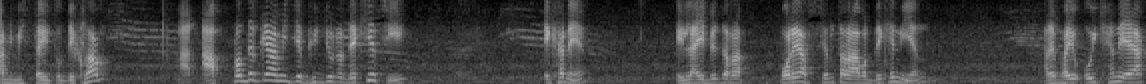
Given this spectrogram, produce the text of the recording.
আমি বিস্তারিত দেখলাম। আর আপনাদেরকে আমি যে ভিডিওটা দেখিয়েছি, এখানে এই লাইভে যারা পরে আসছেন, তারা আবার দেখে নিয়েন। আরে ভাই, ওইখানে এক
